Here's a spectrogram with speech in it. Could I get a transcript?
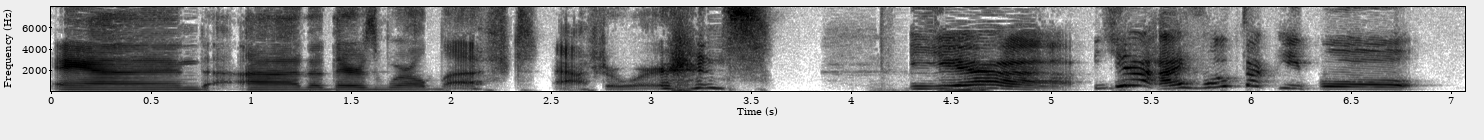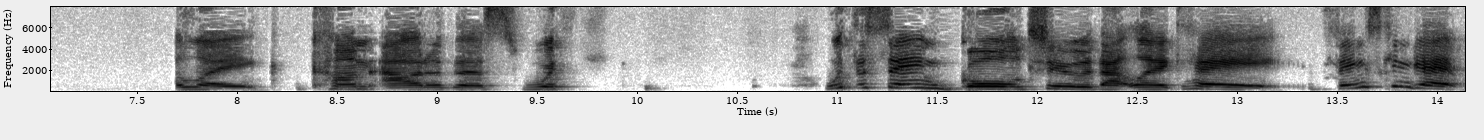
and uh, that there's world left afterwards. Yeah. Yeah i hope that people like come out of this with with the same goal too that like hey things can get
